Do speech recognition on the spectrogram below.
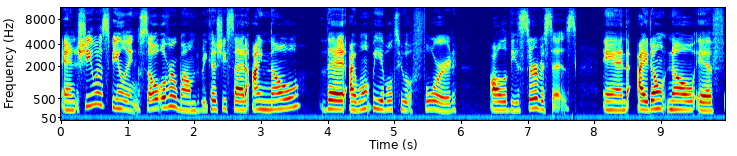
And she was feeling so overwhelmed because she said, I know that I won't be able to afford all of these services. And I don't know if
